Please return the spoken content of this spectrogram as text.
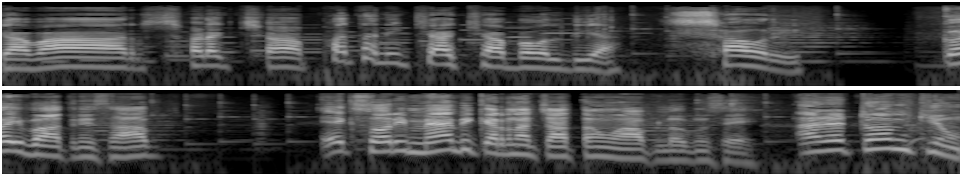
गवार सड़क छाप पता नहीं क्या क्या बोल दिया। सॉरी कोई बात नहीं साहब। एक सॉरी मैं भी करना चाहता हूँ आप लोगों से। अरे तुम क्यों?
